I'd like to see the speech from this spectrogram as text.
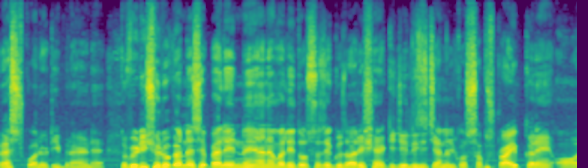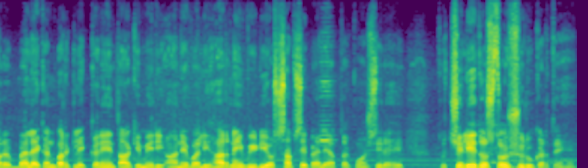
बेस्ट क्वालिटी ब्रांड है। तो वीडियो शुरू करने से पहले नए आने वाले दोस्तों से गुजारिश है कि जल्दी से चैनल को सब्सक्राइब करें और बेल आइकन पर क्लिक करें ताकि मेरी आने वाली हर नई वीडियो सबसे पहले आप तक पहुँचती रहे। तो चलिए दोस्तों, शुरू करते हैं।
